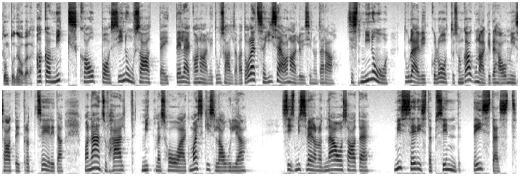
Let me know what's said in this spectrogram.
tuntud näo peale. aga miks, Kaupo, sinu saateid telekanalid usaldavad, oled sa ise analüüsinud ära? Sest minu tuleviku lootus on ka kunagi teha omi saateid produtseerida. ma näen su häält mitmes hooaeg, Maskis laulja, siis mis veel on olnud näosaade, mis eristab sind teistest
